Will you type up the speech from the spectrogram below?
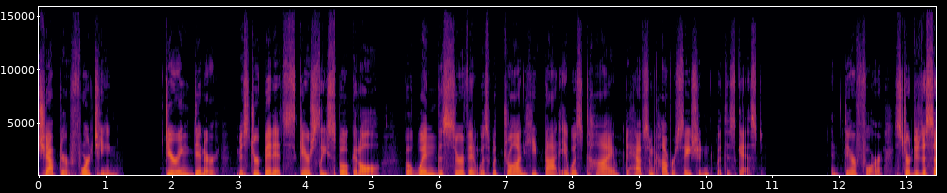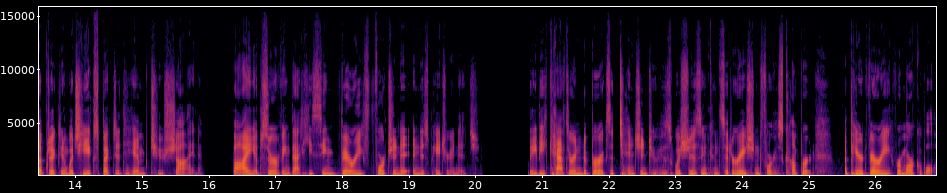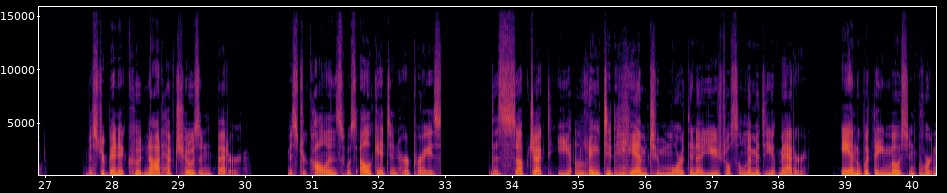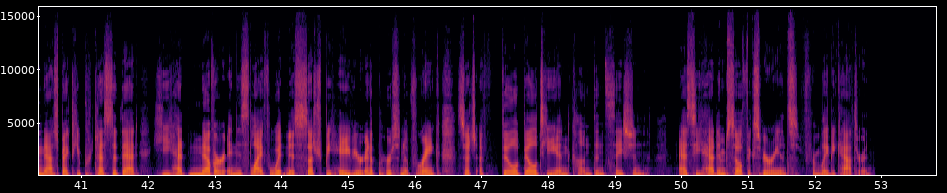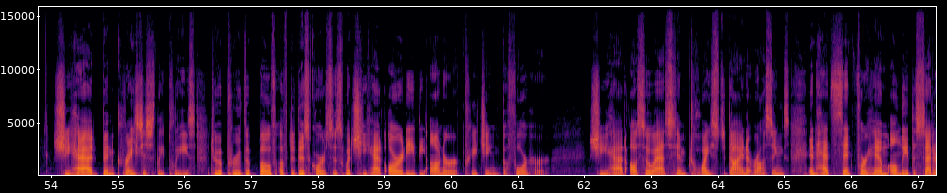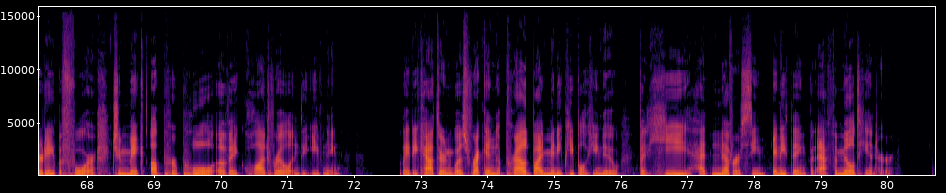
Chapter 14 During dinner, Mr. Bennet scarcely spoke at all, but when the servant was withdrawn, he thought it was time to have some conversation with his guest, and therefore started a subject in which he expected him to shine, by observing that he seemed very fortunate in his patronage. Lady Catherine de Bourgh's attention to his wishes and consideration for his comfort appeared very remarkable. Mr. Bennet could not have chosen better. Mr. Collins was elegant in her praise. The subject elated him to more than a usual solemnity of matter, and with the most important aspect, he protested that he had never in his life witnessed such behavior in a person of rank, such affability and condescension as he had himself experienced from Lady Catherine. She had been graciously pleased to approve of both of the discourses which he had already the honor of preaching before her. She had also asked him twice to dine at Rosings, and had sent for him only the Saturday before to make up her pool of a quadrille in the evening. Lady Catherine was reckoned proud by many people he knew, but he had never seen anything but affability in her.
